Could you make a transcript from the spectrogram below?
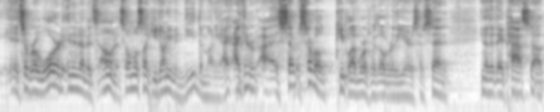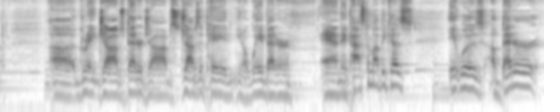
it's a reward in and of its own. It's almost like you don't even need the money. I, I can I, several, people I've worked with over the years have said, you know, that they passed up uh, great jobs, better jobs, jobs that paid you know way better, and they passed them up because it was a better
